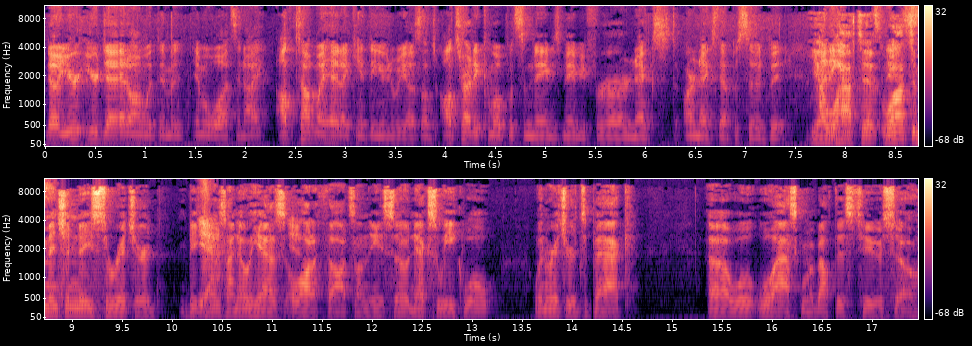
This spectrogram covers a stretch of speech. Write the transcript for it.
no, you're you're dead on with Emma, Emma Watson. I off the top of my head, I can't think of anybody else. I'll, I'll try to come up with some names maybe for our next our next episode. But Yeah, we'll have to we'll have to mention these to Richard because Yeah. I know he has a lot of thoughts on these. So next week we'll when Richard's back, uh, we'll we'll ask him about this too. So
